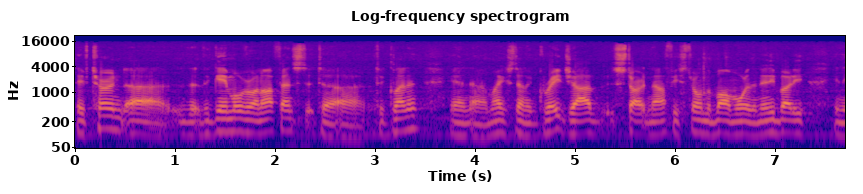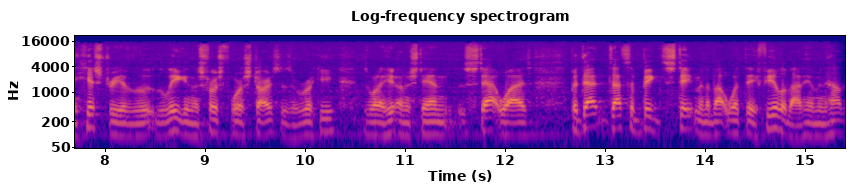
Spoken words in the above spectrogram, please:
They've turned uh, the, the, game over on offense to, to, uh, to Glennon, and uh, Mike's done a great job starting off. He's thrown the ball more than anybody in the history of the, the league in his first four starts as a rookie, is what I understand stat-wise. But that, that's a big statement about what they feel about him and how.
